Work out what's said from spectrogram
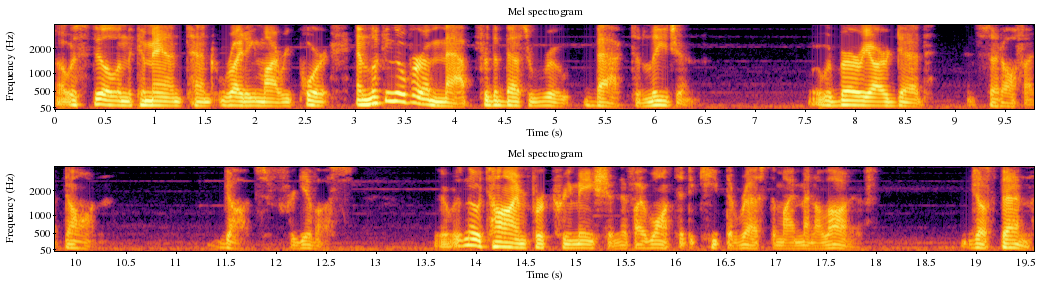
I was still in the command tent writing my report and looking over a map for the best route back to Legion. We would bury our dead and set off at dawn. Gods forgive us. There was no time for cremation if I wanted to keep the rest of my men alive. Just then,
